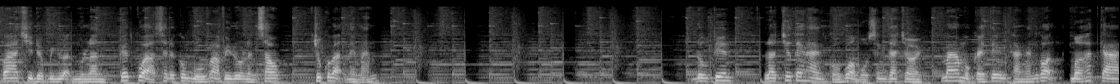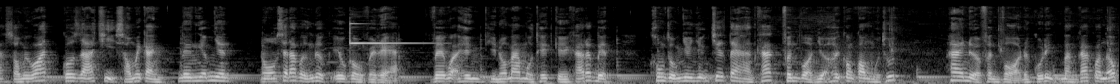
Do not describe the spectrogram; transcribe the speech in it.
và chỉ được bình luận một lần. Kết quả sẽ được công bố vào video lần sau. Chúc các bạn may mắn! Đầu tiên là chiếc tay hàng có vỏ màu xanh da trời, mang một cái tên khá ngắn gọn MHK 60W, có giá chỉ 60 cành nên nghiễm nhiên nó sẽ đáp ứng được yêu cầu về rẻ. Về ngoại hình thì nó mang một thiết kế khá đặc biệt, không giống như những chiếc tay hàn khác phân vỏ nhựa hơi cong cong một chút. Hai nửa phần vỏ được cố định bằng các con ốc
